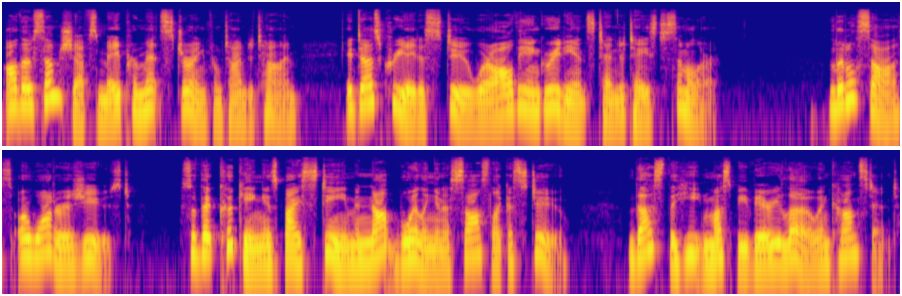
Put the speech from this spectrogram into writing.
Although some chefs may permit stirring from time to time, it does create a stew where all the ingredients tend to taste similar. Little sauce or water is used, so that cooking is by steam and not boiling in a sauce like a stew. Thus, the heat must be very low and constant.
